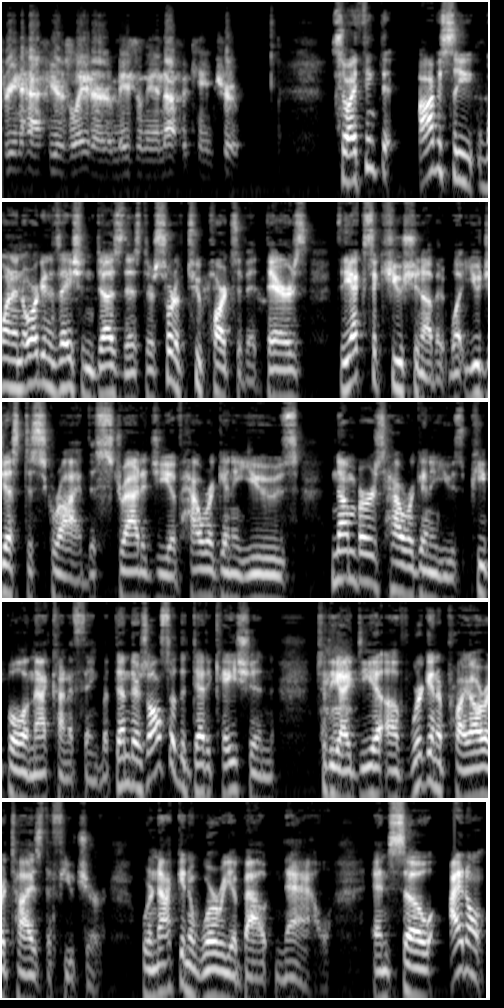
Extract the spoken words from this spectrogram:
three and a half years later, amazingly enough, it came true. So I think that obviously when an organization does this there's sort of two parts of it there's the execution of it what you just described the strategy of how we're going to use numbers how we're going to use people and that kind of thing. But then there's also the dedication to the uh-huh. idea of we're going to prioritize the future. We're not going to worry about now. And so I don't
